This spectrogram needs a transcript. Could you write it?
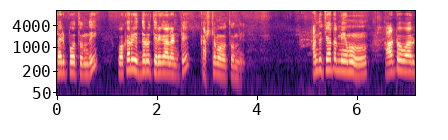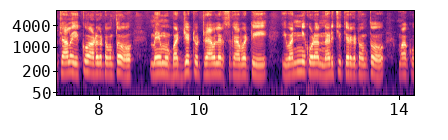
సరిపోతుంది. ఒకరు ఇద్దరు తిరగాలంటే కష్టమవుతుంది. అందుచేత మేము ఆటో వారు చాలా ఎక్కువ అడగటంతో మేము బడ్జెట్ ట్రావెలర్స్ కాబట్టి ఇవన్నీ కూడా నడిచి తిరగటంతో మాకు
